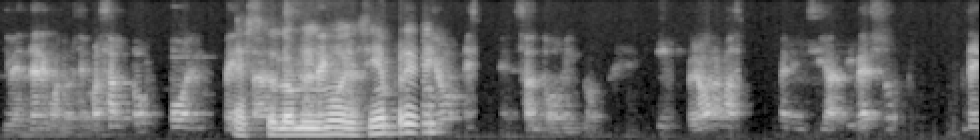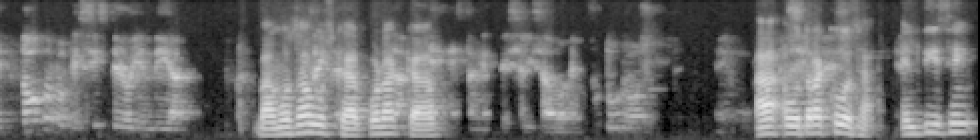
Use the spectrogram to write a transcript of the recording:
y vender cuando esté más alto o en Esto es lo mismo de siempre. En Santo Domingo. pero ahora más diferencial diverso de todo lo que existe hoy en día. Vamos a buscar por acá. Están especializados en futuros. ah, otra cosa. Él dice,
